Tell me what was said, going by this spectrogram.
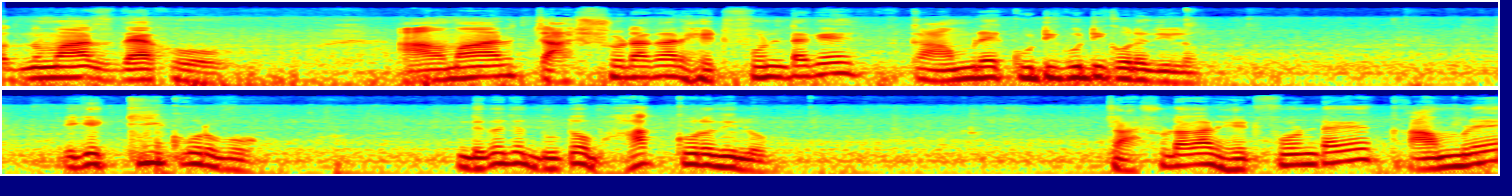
পদ্মাস দেখো। আমার চারশো টাকার হেডফোনটাকে কামড়ে কুটি কুটি করে দিল। একে কি করব? দেখেছ? দুটো ভাগ করে দিল। চারশো টাকার হেডফোনটাকে কামড়ে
